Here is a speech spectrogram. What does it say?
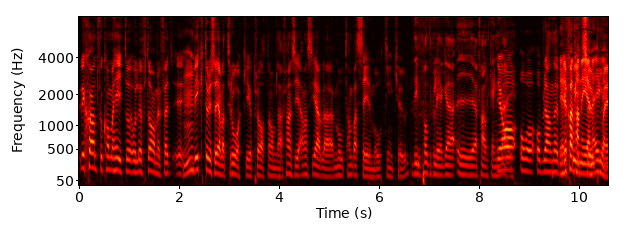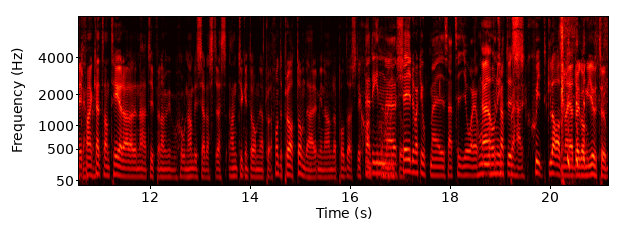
det är skönt att få komma hit och, och lufta av mig, för att eh, Mm. Viktor är så jävla tråkig att prata om det här, för han är han är så jävla emot, han bara säger emot, det är inget kul. Din poddkollega i Falkenberg. Ja, och, och Branne det för att han är en skitsur på alien, mig, för han kan inte hantera den här typen av information, han blir så jävla stressad, han tycker inte om när jag pratar, får inte prata om det här i mina andra poddar, så det är skönt Är att din eh, tjej du varit ihop med i så här tio år, är hon Ja, lite hon är trött på inte det här? s- skitglad när jag drar igång youtube,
